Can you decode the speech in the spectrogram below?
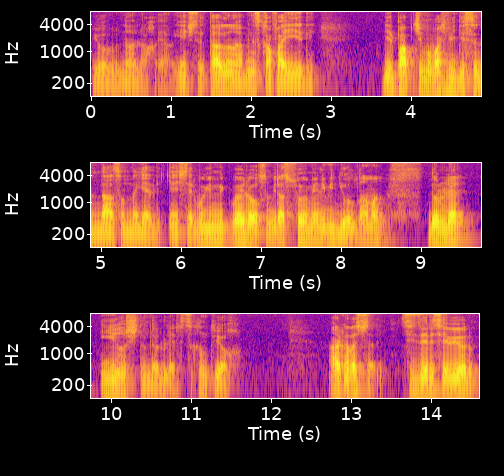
Yo ne alaka ya gençler Tarzan abiniz kafayı yedi. Bir PUBG Mobile videosunun daha sonuna geldik gençler. Bugünlük böyle olsun. Biraz sövmeli video oldu ama döller iyi kıştım dölleri. Sıkıntı yok. Arkadaşlar sizleri seviyorum.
